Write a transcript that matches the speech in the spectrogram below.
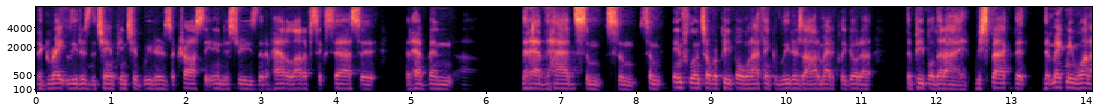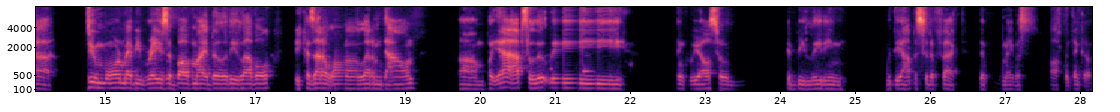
the great leaders, the championship leaders across the industries that have had a lot of success, uh, that have been uh, that have had some some some influence over people. When I think of leaders, I automatically go to the people that I respect that that make me want to do more, maybe raise above my ability level because I don't want to let them down. Um, but yeah, absolutely. I think we also could be leading with the opposite effect that many of us often think of.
